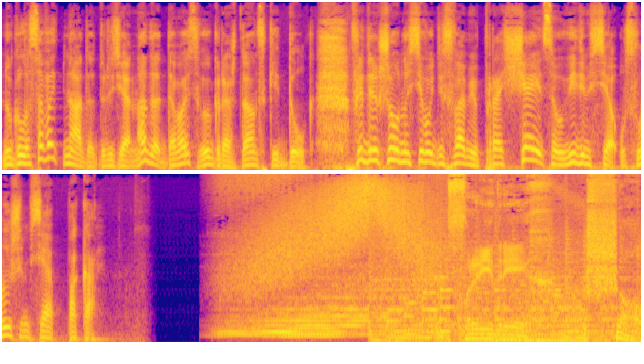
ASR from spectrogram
но голосовать надо, друзья. Надо отдавать свой гражданский долг. Фридрих Шоу на сегодня с вами прощается. Увидимся, услышимся. Пока. Фридрих Шоу.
